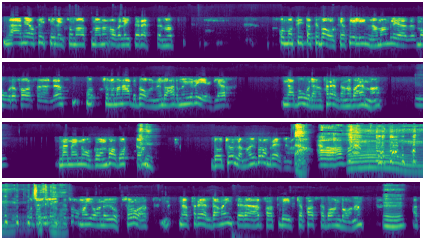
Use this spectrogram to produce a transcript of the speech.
Nej, men jag tycker liksom att man har väl lite rätten att om man tittar tillbaka till innan man blev mor och farförälder. och- Så när man hade barnen, då hade man ju regler när båda föräldrarna var hemma. Men när någon var borta, då tullar man ju på de reglerna. Ja. Och det är lite så man gör nu också då, att när föräldrarna inte är där för att vi ska passa barnbarnen, Mm. att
